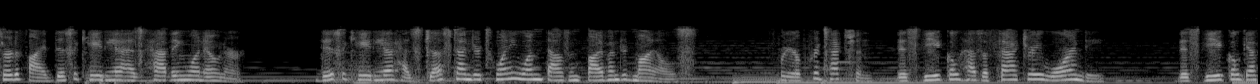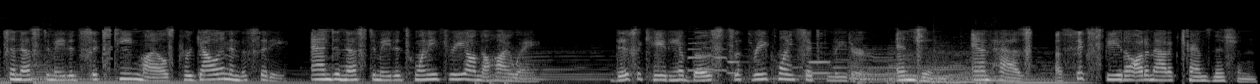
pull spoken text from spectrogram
certified this Acadia as having one owner. This Acadia has just under 21,500 miles. For your protection, this vehicle has a factory warranty. This vehicle gets an estimated 16 miles per gallon in the city, and an estimated 23 on the highway. This Acadia boasts a 3.6-liter engine, and has a 6-speed automatic transmission.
